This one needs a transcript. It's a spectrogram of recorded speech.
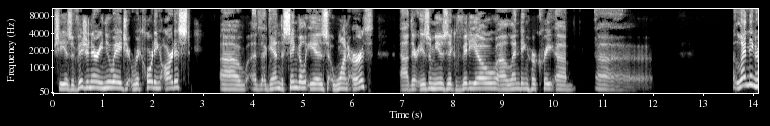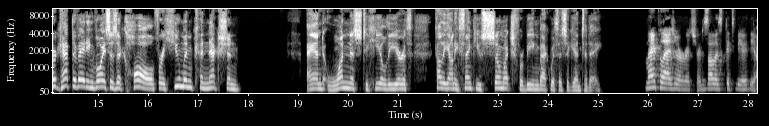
She is a visionary new age recording artist. Uh, again, the single is One Earth. Uh, there is a music video uh, lending her cre- Lending her captivating voice is a call for human connection and oneness to heal the earth. Kaliyani, thank you so much for being back with us again today. My pleasure, Richard. It's always good to be with you.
